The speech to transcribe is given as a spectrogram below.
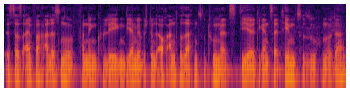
ist das einfach alles nur von den Kollegen? Die haben ja bestimmt auch andere Sachen zu tun, als dir die ganze Zeit Themen zu suchen, oder?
